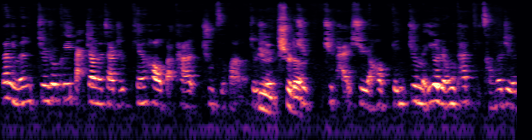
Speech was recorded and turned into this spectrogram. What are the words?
那你们就是说，可以把这样的价值偏好把它数字化了，就是是的，去去排序，然后给你，就每一个人物他底层的这个。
